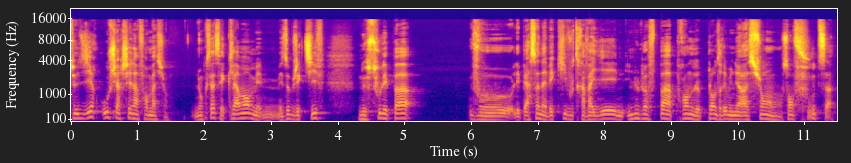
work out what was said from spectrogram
te dire où chercher l'information. Donc ça c'est clairement mes, mes objectifs. Ne saoulez pas vos les personnes avec qui vous travaillez ils ne doivent pas prendre le plan de rémunération on s'en fout de ça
